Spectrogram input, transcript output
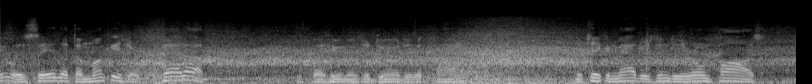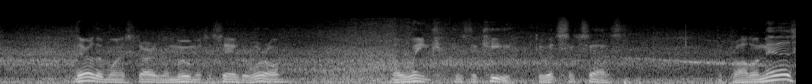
it would say that the monkeys are fed up with what humans are doing to the planet. They're taking matters into their own paws. They're the ones starting the movement to save the world. The link is the key to its success. The problem is,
